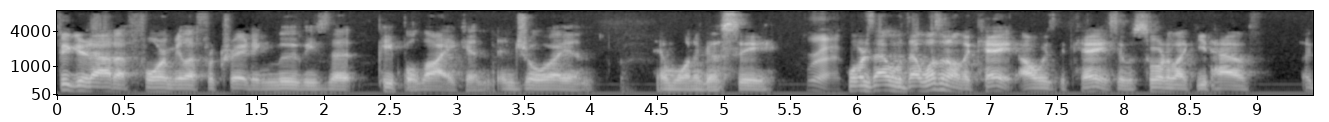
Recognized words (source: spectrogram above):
figured out a formula for creating movies that people like and enjoy and and want to go see. right. Whereas that that wasn't all the case, always the case. It was sort of like you'd have a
